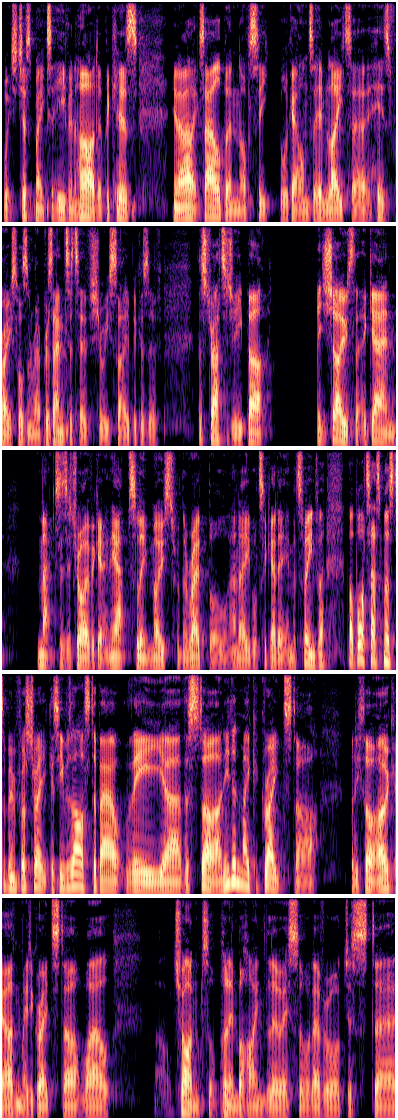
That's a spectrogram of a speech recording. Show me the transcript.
which just makes it even harder because, you know, Alex Albon, obviously, we'll get onto him later. His race wasn't representative, shall we say, because of the strategy. But it shows that, again, Max is a driver getting the absolute most from the Red Bull and able to get it in between. But, but Bottas must have been frustrated because he was asked about the uh, the start and he didn't make a great start, but he thought, okay, I haven't made a great start. Well, try and sort of pull in behind Lewis or whatever, or just uh,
